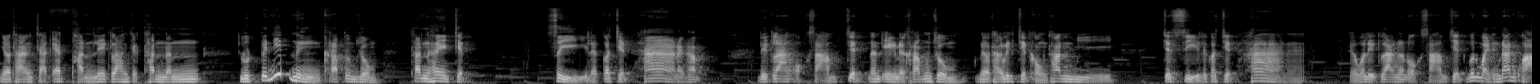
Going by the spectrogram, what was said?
แนวทางจากแอดพันเลขล่างจากท่านนั้น หลุดไปนิดหนึ่งครับท่านผู้ชม ท่านให้ 7 4 แล้วก็ 75 นะครับเลขล่างออก 3 7 นั่นเองนะครับท่านผู้ชม แนวทางเลข 7 ของท่านมี 7 4 แล้วก็ 75 นะฮะแต่ว่าเลขล่างนั้นออก 3 7งวดใหม่ทางด้านขวา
